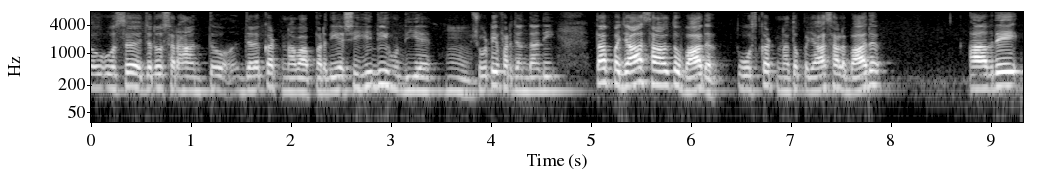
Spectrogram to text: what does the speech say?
ਉਸ ਜਦੋਂ ਸਰਹੰਦ ਤੋਂ ਜਦੋਂ ਘਟਨਾ ਵਾਪਰਦੀ ਹੈ ਸ਼ਹੀਦੀ ਹੁੰਦੀ ਹੂੰ। ਛੋਟੇ ਫਰਜ਼ੰਦਾਂ ਦੀ ਤਾਂ 50 ਸਾਲ ਤੋਂ ਬਾਅਦ ਉਸ ਘਟਨਾ ਤੋਂ 50 ਸਾਲ ਬਾਅਦ ਆਪਦੇ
